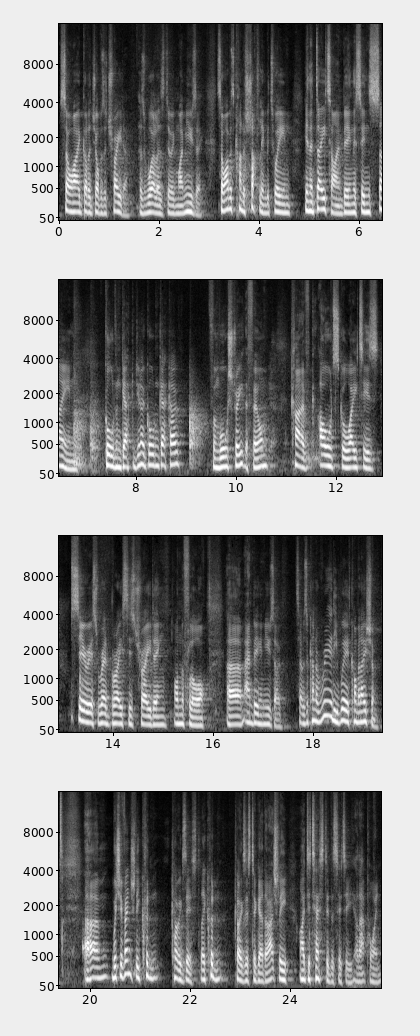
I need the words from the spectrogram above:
So I got a job as a trader as well as doing my music. So I was kind of shuttling between, in the daytime, being this insane Gordon Gekko. Do you know Gordon Gekko from Wall Street, the film? Kind of old school 80s, serious red braces trading on the floor um, and being a muso. So it was a kind of really weird combination, um, which eventually couldn't coexist. They couldn't coexist together. Actually, I detested the city at that point.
